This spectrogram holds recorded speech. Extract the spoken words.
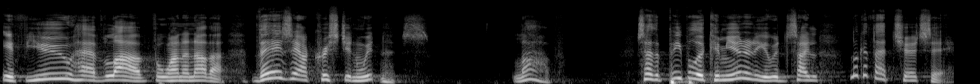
if you have love for one another. There's our Christian witness love. So the people of the community would say, Look at that church there.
